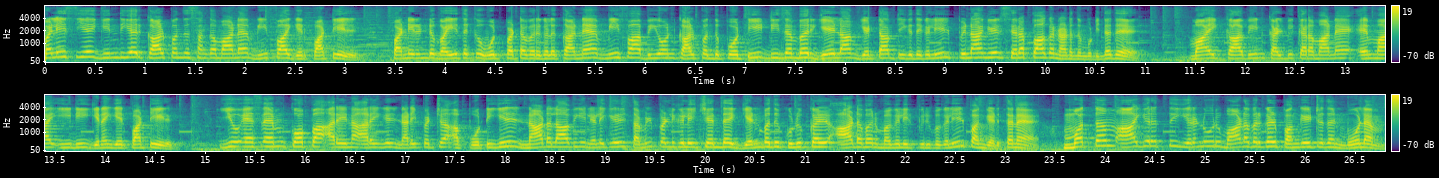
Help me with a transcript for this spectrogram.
மலேசிய இந்தியர் கால்பந்து சங்கமான மீஃபா ஏற்பாட்டில் பன்னிரண்டு வயதுக்கு உட்பட்டவர்களுக்கான மீஃபா பியோன் கால்பந்து போட்டி டிசம்பர் ஏழாம் எட்டாம் தேதிகளில் பினாங்கில் சிறப்பாக நடந்து முடிந்தது. மாய்காவின் கல்விக்கரமான எம்ஐஇடி இணை ஏற்பாட்டில் யுஎஸ்எம் கோப்பா அரேனா அரங்கில் நடைபெற்ற அப்போட்டியில் நாடளாவிய நிலையில் தமிழ் பள்ளிகளைச் சேர்ந்த எண்பது குழுக்கள் ஆடவர் மகளிர் பிரிவுகளில் பங்கெடுத்தன. மொத்தம் ஆயிரத்து இருநூறு மாணவர்கள் பங்கேற்றதன் மூலம்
